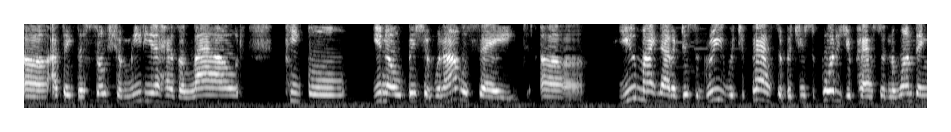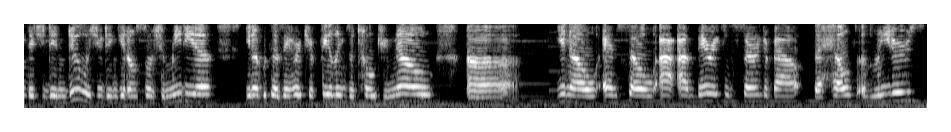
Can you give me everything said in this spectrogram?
Uh, I think the social media has allowed people, you know, Bishop, when I was saved, uh, you might not have disagreed with your pastor, but you supported your pastor. And the one thing that you didn't do is you didn't get on social media, you know, because they hurt your feelings or told you no. Uh, you know, and so I, I'm very concerned about the health of leaders,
